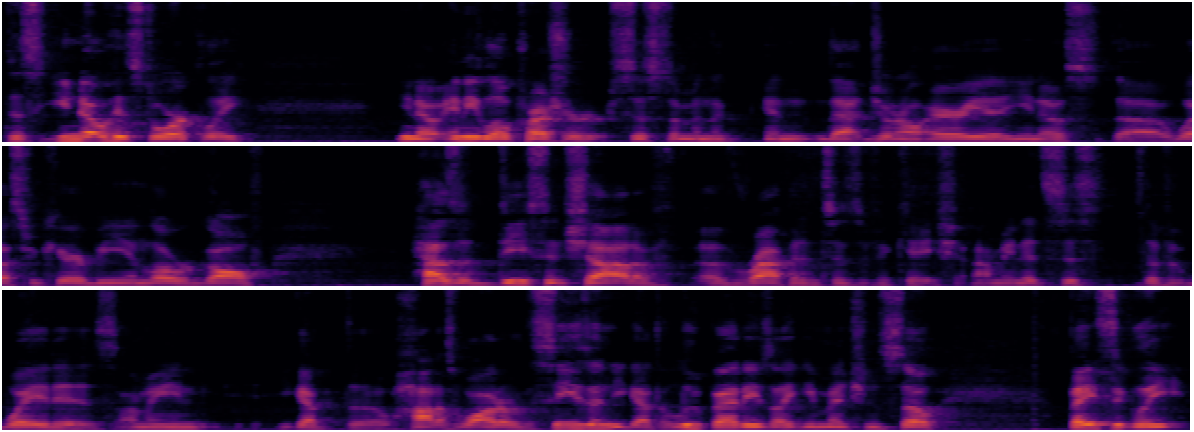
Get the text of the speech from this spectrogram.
This, you know, historically, you know, any low pressure system in the in that general area, you know, uh, Western Caribbean, lower Gulf, has a decent shot of, of rapid intensification. I mean, it's just the way it is. I mean, you got the hottest water of the season, you got the loop eddies, like you mentioned. So basically,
